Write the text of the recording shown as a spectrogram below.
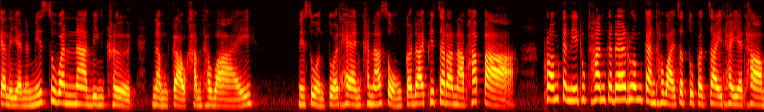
กัลยาณมิตรสุวรรณาบิงเคิร์ดนำกล่าวคำถวาย ในส่วนตัวแทนคณะสงฆ์ก็ได้พิจารณาผ้าป่า พร้อมกันนี้ทุกท่านก็ได้ร่วมกันถวายจตุปัจจัยไทยธรรม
